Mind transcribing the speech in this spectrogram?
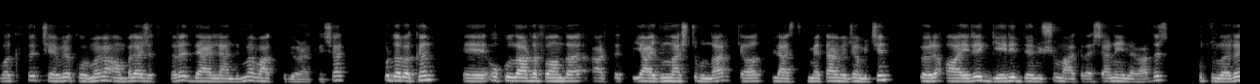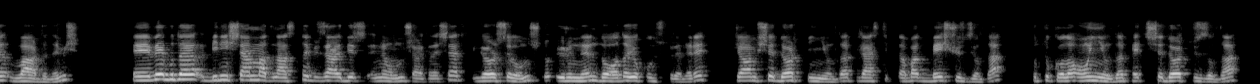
vakıftır. Çevre Koruma ve Ambalaj Atıkları Değerlendirme Vakfı diyor arkadaşlar. Burada bakın e, okullarda falan da artık yaygınlaştı bunlar. Kağıt, plastik, metal ve cam için böyle ayrı geri dönüşüm arkadaşlar neyler vardır? Kutuları vardı demiş. E, ve bu da bilinçlenme adına aslında güzel bir ne olmuş arkadaşlar? Görsel olmuş. Ürünlerin doğada yok oluş süreleri. Cam şişe 4000 yılda, plastik tabak 500 yılda, kutu kola 10 yılda, pet şişe 400 yılda,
